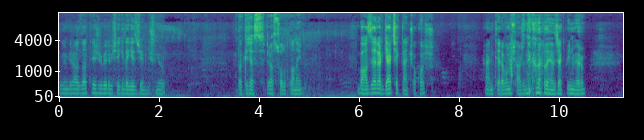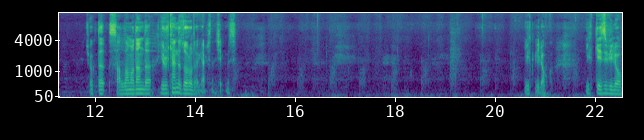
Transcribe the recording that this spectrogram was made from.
Bugün biraz daha tecrübeli bir şekilde gezeceğimi düşünüyorum. Bakacağız. Biraz soluklanayım. Bazı yerler gerçekten çok hoş. Yani telefonun şarjı ne kadar dayanacak bilmiyorum. Çok da sallamadan da yürürken de zor oluyor gerçekten çekmesi. İlk vlog. İlk gezi vlog.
